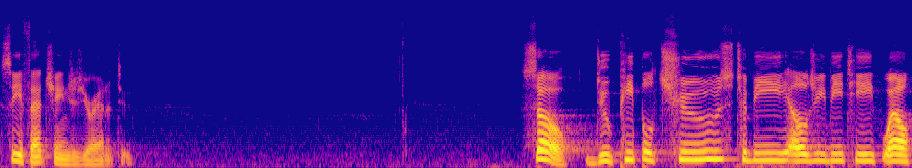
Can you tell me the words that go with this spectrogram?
See if that changes your attitude. So, do people choose to be LGBT? Well,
